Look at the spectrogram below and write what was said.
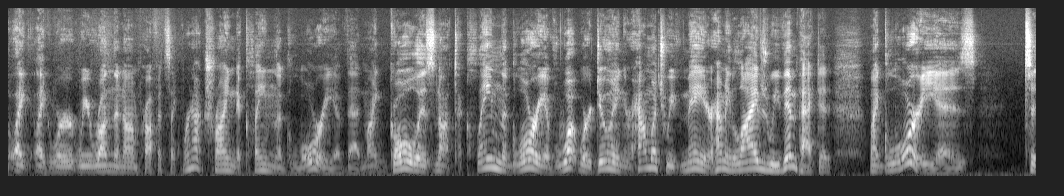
like like we're we run the nonprofits. Like we're not trying to claim the glory of that. My goal is not to claim the glory of what we're doing or how much we've made or how many lives we've impacted. My glory is to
